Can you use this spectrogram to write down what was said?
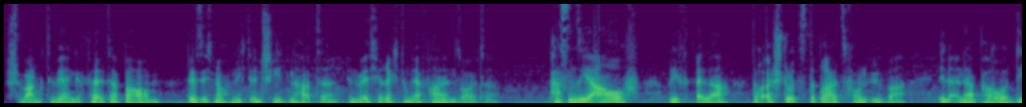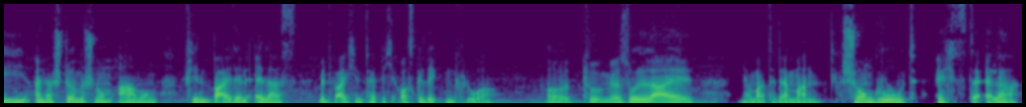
schwankte wie ein gefällter Baum, der sich noch nicht entschieden hatte, in welche Richtung er fallen sollte. Passen Sie auf, rief Ella, doch er stürzte bereits vornüber. In einer Parodie einer stürmischen Umarmung fielen beide in Ellas mit weichem Teppich ausgelegten Flur. Oh, tut mir so leid, jammerte der Mann. Schon gut, ächzte Ella,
